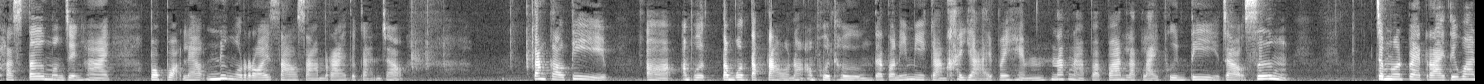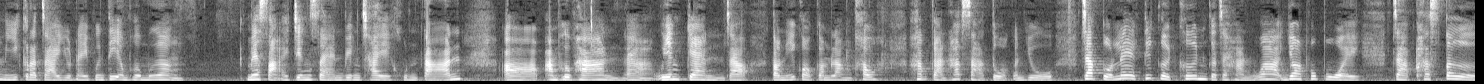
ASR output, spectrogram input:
คลัสเตอร์เมืองเจียงไฮ้ปะปะแล้ว123รายต่อกันเจ้า ตั้งเกาที่อำเภอตำบลตับเต่าเนาะอำเภอเทิง แต่ตอนนี้มีการขยายไปแหมนักหนาป่าบ้านหลากหลายพื้นที่เจ้าซึ่งจำนวน 8 รายที่ว่านี้กระจายอยู่ในพื้นที่อำเภอเมือง แม่สายเจียงแสนเวียงชัยขุนตาลอ่าอำเภอพานาเวียงแก่นจ้าตอนนี้ก็กำลังเข้ารับการรักษาตัวกันอยู่ จากตัวเลขที่เกิดขึ้นก็จะหันว่ายอดผู้ป่วยจากคลัสเตอร์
